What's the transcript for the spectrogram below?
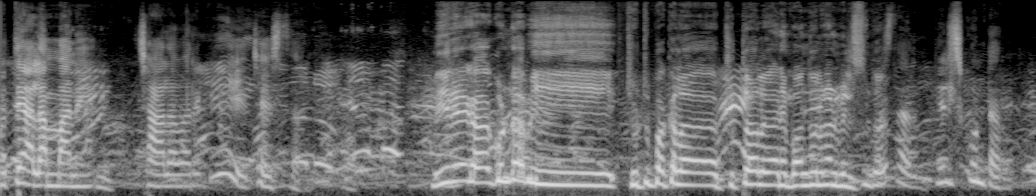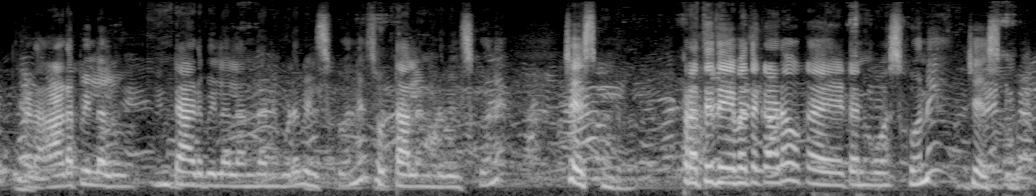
ముత్యాలమ్మ అని చాలా వరకు చేస్తారు. మీరే కాకుండా మీ చుట్టుపక్కల చుట్టాలు కానీ బంధువులు కానీ వస్తారు. పిలుచుకుంటారు. ఇక్కడ ఆడపిల్లలు ఇంటి ఆడపిల్లలందరినీ కూడా పిలుచుకొని చుట్టాలను కూడా పిలుచుకొని చేసుకుంటారు. ప్రతి దేవత కాడ ఒక ఏటను కోసుకొని చేసుకుంటారు.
